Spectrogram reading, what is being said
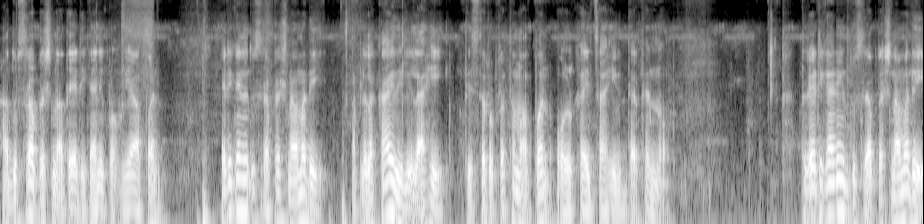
हा दुसरा प्रश्न आता या ठिकाणी पाहूया आपण. या ठिकाणी दुसऱ्या प्रश्नामध्ये आपल्याला काय दिलेलं आहे ते सर्वप्रथम आपण ओळखायचं आहे विद्यार्थ्यांनो. तर या ठिकाणी दुसऱ्या प्रश्नामध्ये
